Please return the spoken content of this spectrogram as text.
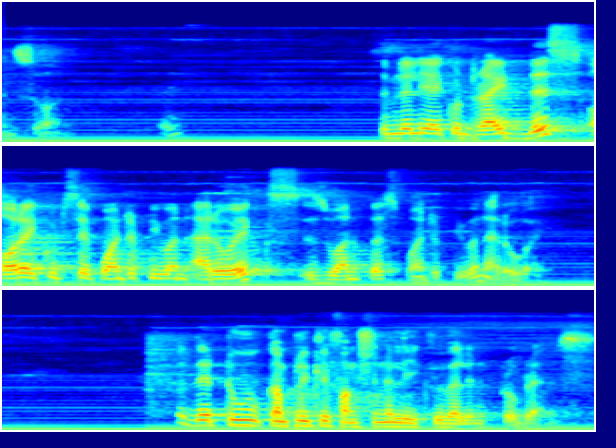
and so on. Similarly, I could write this or I could say pointer p1 arrow x is 1 plus pointer p1 arrow y. So, they are two completely functionally equivalent programs.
